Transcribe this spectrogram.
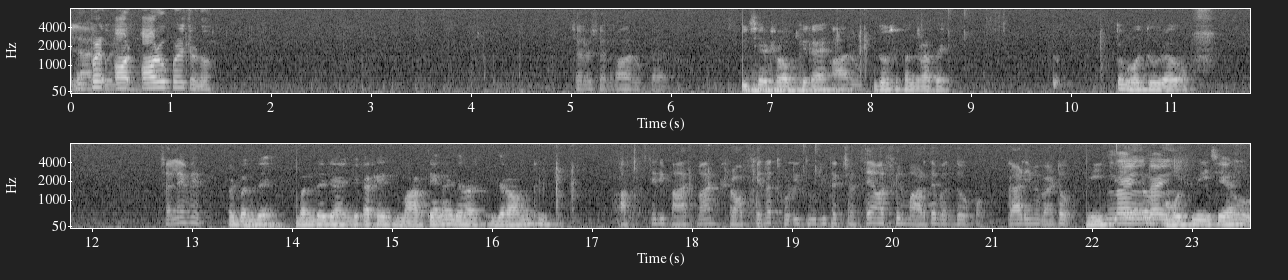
ऊपर और और ऊपर चढ़ो। चलो चलो और ऊपर। पीछे ड्रॉप गिरा है और ऊपर। दो सौ पंद्रह पे। तो बहुत दूर है वो। चले फिर। और बंदे बंदे जाएँगे। अरे मारते हैं ना इधर इधर आओ ना तुम। आप तेरी बात मान ड्रॉप के ना थोड़ी दूरी तक चलते हैं और फिर मारते बंदों को। गाड़ी में बैठो। नीचे नहीं, नहीं। बहुत नीचे है वो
